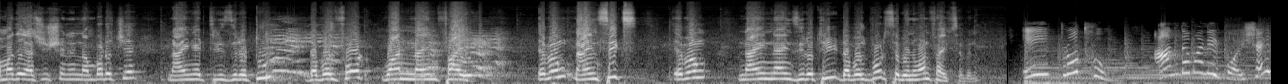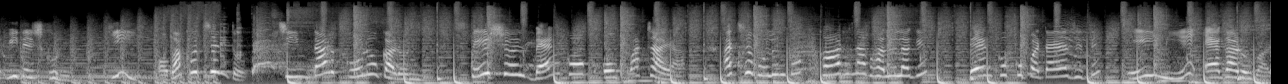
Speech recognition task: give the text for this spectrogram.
আমাদের অ্যাসোসিয়েশনের নাম্বার হচ্ছে nine eight three zero two double four one nine five এবং নাইন সিক্স এবং nine nine zero three double four seven one five seven এই প্রথম আন্দামানের পয়সায় বিদেশ ঘুরে। কি অবাক হচ্ছেন তো? চিন্তার কোনো কারণ নেই। স্পেশাল ব্যাংকক ও পাটায়া আচ্ছা বলুন তো, কার না ভালো লাগে? ব্যাংকক ও পাটায়া যেতে? এই নিয়ে এগারো বার।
